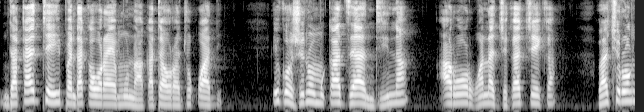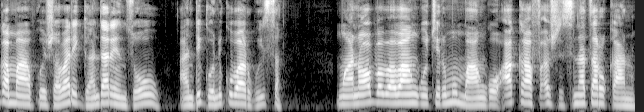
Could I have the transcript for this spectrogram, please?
Ndakatei pandakauraya munhu akataura chokwadi? Iko zvino mukadzi handina aroorwa najekacheka vachironga mabwe zvavari ganda renzou handigoni kuvarwisa. Mwana wababa vangu chiri mumhango akafa zvisina tsarukano.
